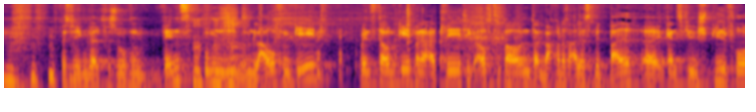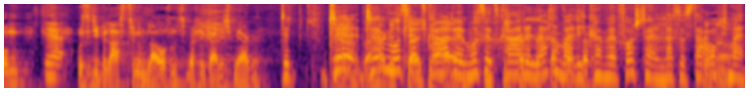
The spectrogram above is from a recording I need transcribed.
Deswegen wir halt versuchen, wenn es um, um Laufen geht, wenn es darum geht, meine Athletik aufzubauen, dann machen wir das alles mit Ball äh, in ganz vielen Spielformen, ja. wo sie die Belastung im Laufen zum Beispiel gar nicht merken. Tim ja, muss, jetzt grade, muss jetzt gerade lachen, weil ich kann mir vorstellen, dass es da genau. auch, ich meine,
